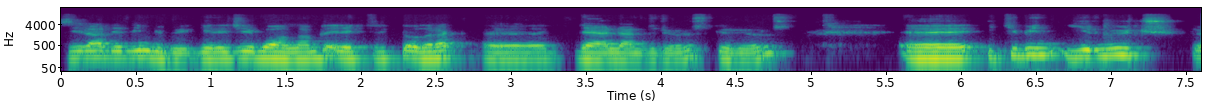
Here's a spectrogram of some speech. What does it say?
Zira dediğim gibi geleceği bu anlamda elektrikli olarak e, değerlendiriyoruz, görüyoruz. E, 2023 e,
